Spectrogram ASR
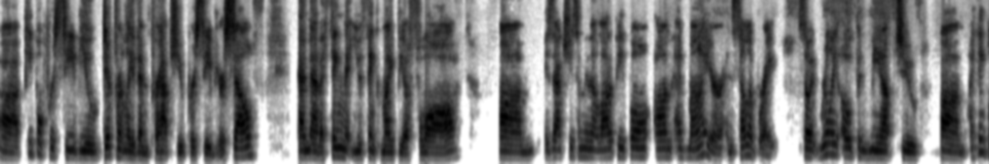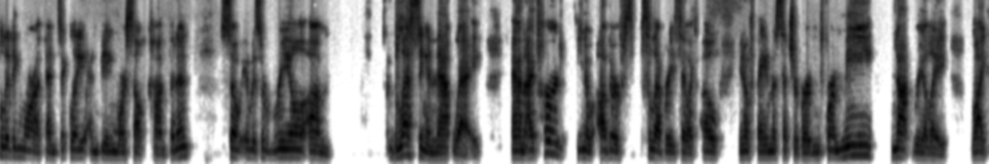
uh, people perceive you differently than perhaps you perceive yourself. And that a thing that you think might be a flaw um, is actually something that a lot of people um, admire and celebrate. So it really opened me up to, um, I think, living more authentically and being more self confident. So it was a real um, blessing in that way. And I've heard, you know, other celebrities say, like, oh, you know, fame is such a burden. For me, not really. Like,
